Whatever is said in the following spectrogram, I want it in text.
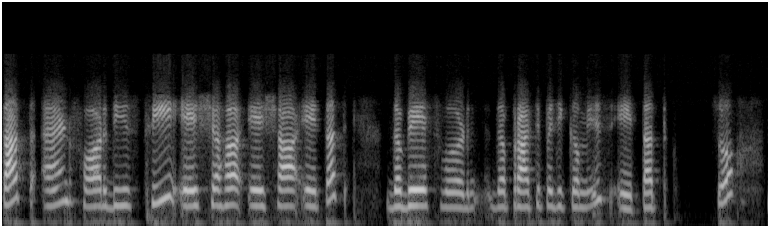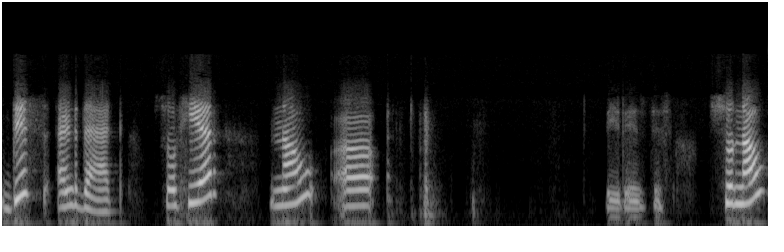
tat and for these three eshah esha etat. The base word the pratipadikam is etat. So this and that. So here now uh, is this? So now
